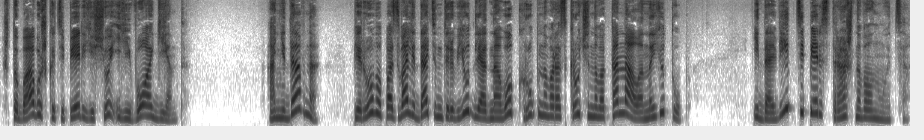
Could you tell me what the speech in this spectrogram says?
что бабушка теперь еще и его агент. А недавно Перова позвали дать интервью для одного крупного раскрученного канала на YouTube. И Давид теперь страшно волнуется.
